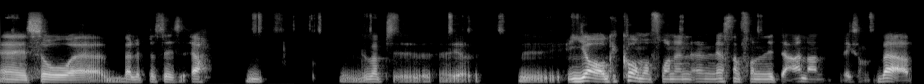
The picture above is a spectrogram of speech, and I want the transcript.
Eh, så eh, väldigt precis, ja. Var, jag kommer från en, nästan från en lite annan liksom, värld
